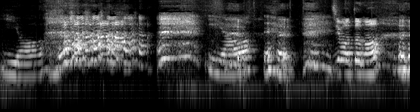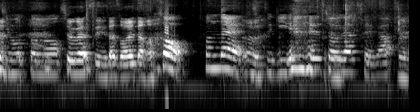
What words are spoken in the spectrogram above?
うん、いいよ いいよって。地元の？地元の。小学生に誘われたの？そう。ほんで、うん。次小学生がうん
